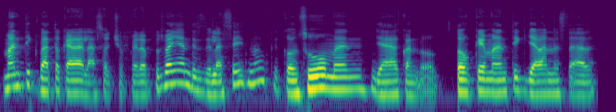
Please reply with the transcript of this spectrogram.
Mantic va a tocar a las 8, pero pues vayan desde las 6, ¿no? Que consuman, ya cuando toque Mantic ya van a estar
